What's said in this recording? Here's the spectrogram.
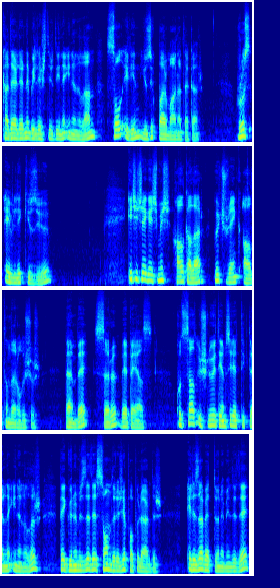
kaderlerini birleştirdiğine inanılan sol elin yüzük parmağına takar. Rus evlilik yüzüğü İç içe geçmiş halkalar üç renk altından oluşur. Pembe, sarı ve beyaz. Kutsal üçlüyü temsil ettiklerine inanılır ve günümüzde de son derece popülerdir. Elizabeth döneminde de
